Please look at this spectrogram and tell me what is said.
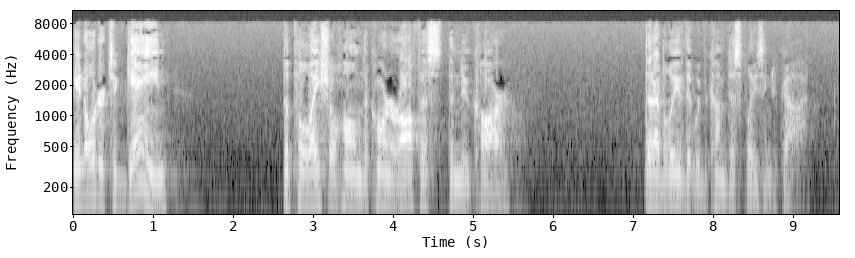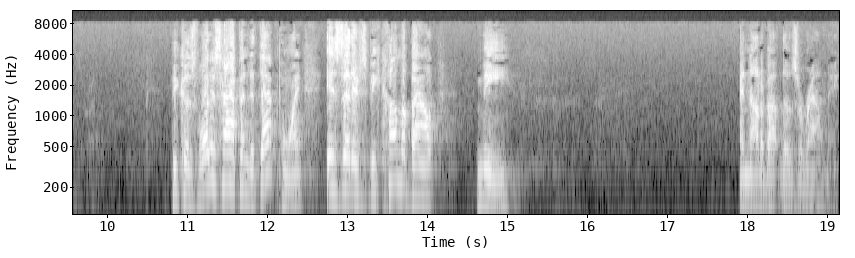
in order to gain the palatial home, the corner office, the new car, that I believe that we become displeasing to God. Because what has happened at that point is that it's become about me and not about those around me.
